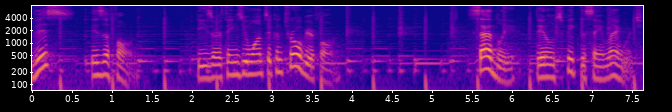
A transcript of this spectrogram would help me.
This is a phone. These are things you want to control of your phone. Sadly, they don't speak the same language.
